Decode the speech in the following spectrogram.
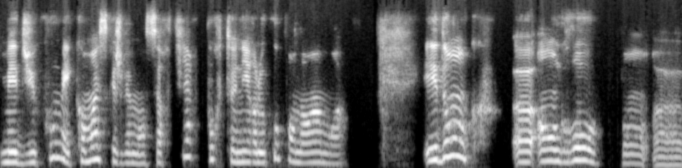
Mais du coup, mais comment est-ce que je vais m'en sortir pour tenir le coup pendant un mois? Et donc, en gros, bon, euh,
